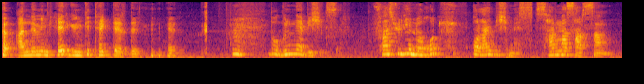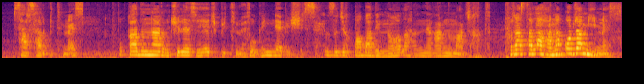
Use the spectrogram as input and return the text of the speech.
Annemin her günkü tek derdi. Bugün ne pişirsem? Fasulye nohut kolay pişmez. Sarma sarsam sarsar bitmez. Bu kadınların çilesi hiç bitmez. Bugün ne pişirsem? Azıcık baba dinle ola. Anne karnım acıktı. Pırasa lahana kocam yemez.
